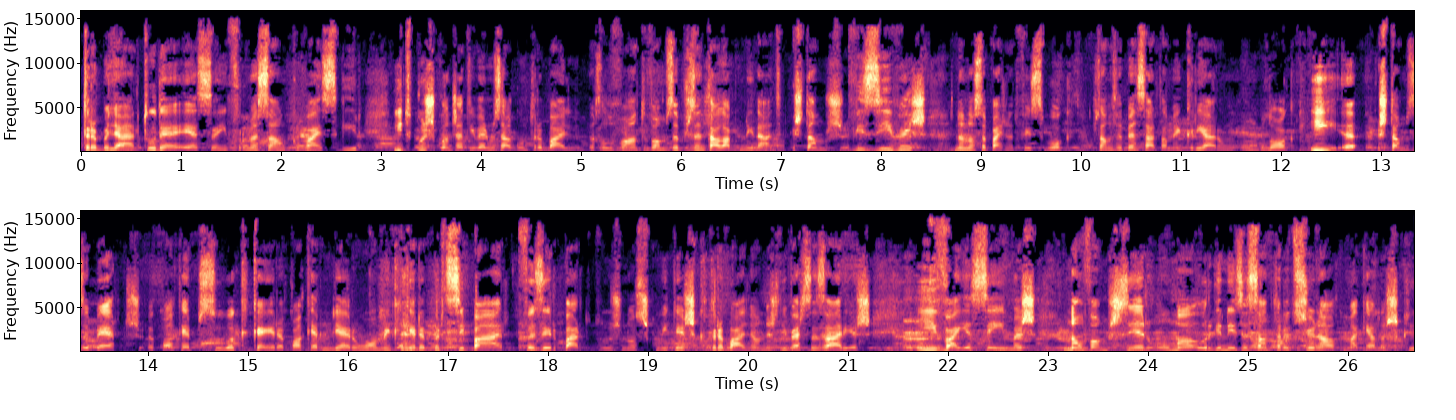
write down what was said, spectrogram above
trabalhar toda essa informação que vai seguir e depois, quando já tivermos algum trabalho relevante, vamos apresentá-lo à comunidade. Estamos visíveis na nossa página de Facebook, estamos a pensar também em criar um, um blog e uh, estamos abertos a qualquer pessoa que queira, qualquer mulher ou homem que queira participar, fazer parte dos nossos comitês que trabalham nas diversas áreas e vai assim, mas não vamos ser uma organização tradicional como aquelas que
